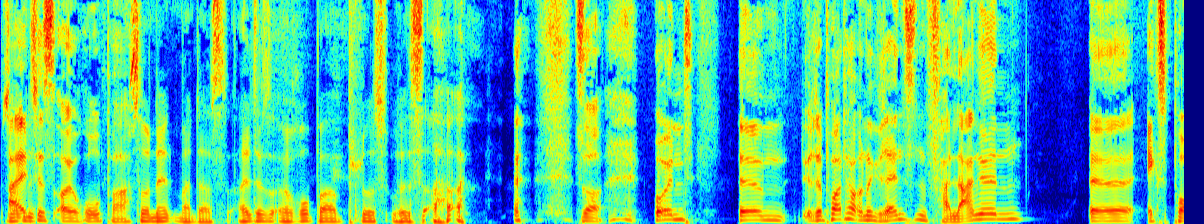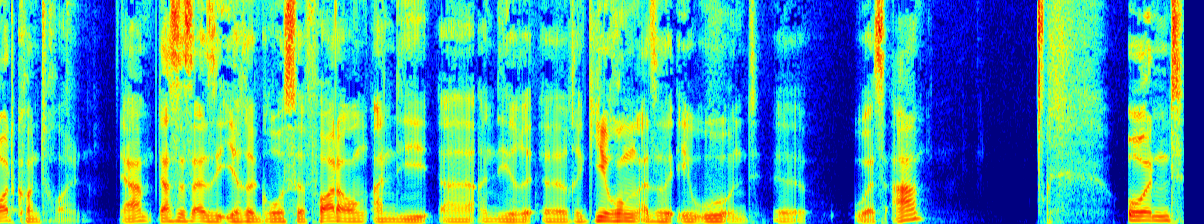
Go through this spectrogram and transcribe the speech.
so altes Europa. So nennt man das. Altes Europa plus USA. So und ähm, Reporter ohne Grenzen verlangen äh, Exportkontrollen. Ja, das ist also ihre große Forderung an die äh, an die Re- äh, Regierung, also EU und äh, USA. Und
